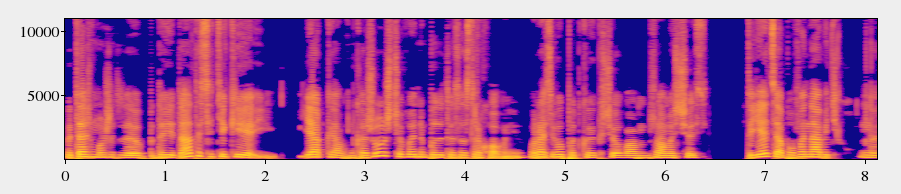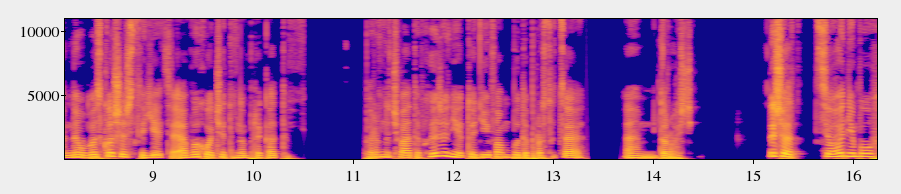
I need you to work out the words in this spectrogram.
ви теж можете доєднатися, тільки як я вам кажу, що ви не будете застраховані. У разі випадку, якщо вам з вами щось стається, або ви навіть не обов'язково щось стається, а ви хочете, наприклад, переночувати в хижині, тоді вам буде просто це ем, дорожче. Ну що, сьогодні був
